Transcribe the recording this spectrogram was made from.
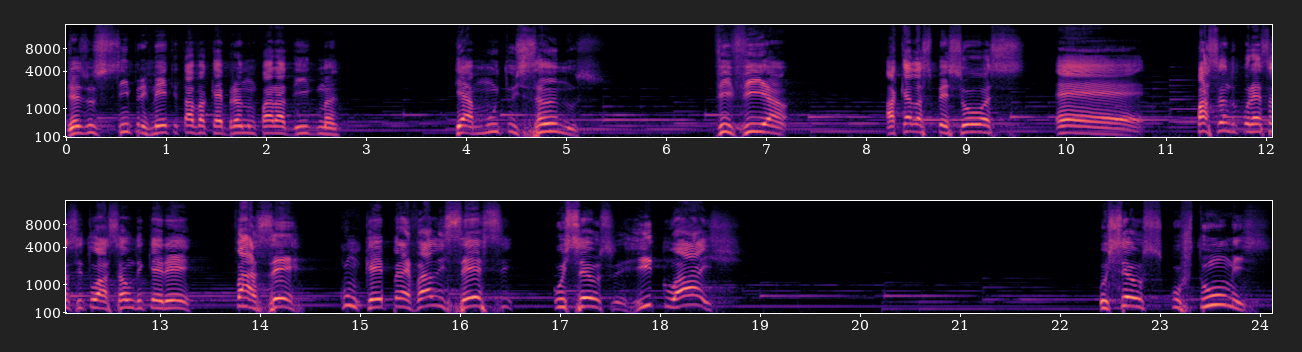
Jesus simplesmente estava quebrando um paradigma que há muitos anos vivia aquelas pessoas é, passando por essa situação de querer fazer com que prevalecesse os seus rituais, os seus costumes,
